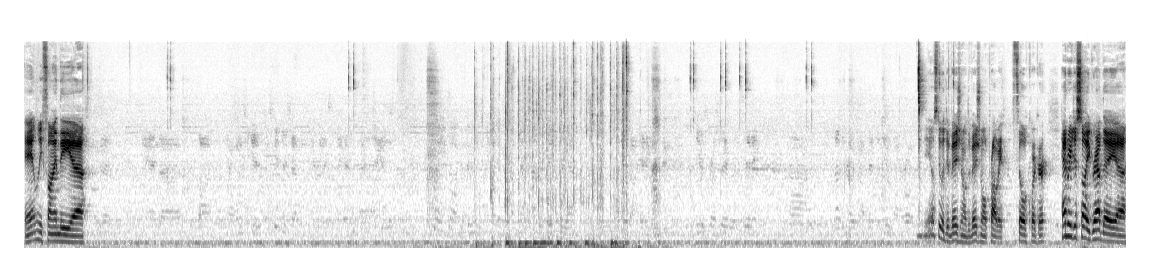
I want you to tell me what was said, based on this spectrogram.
And let me find the... Uh, Yeah, let's do a divisional. Divisional will probably fill quicker. Henry, just saw you grabbed a uh,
